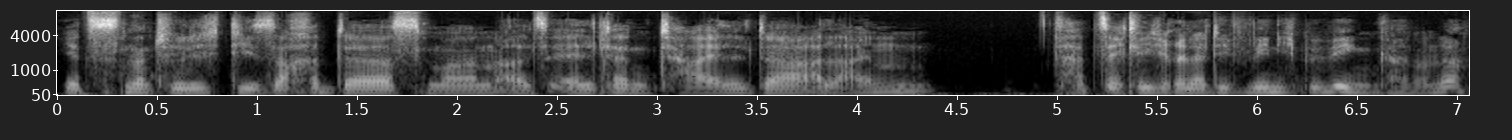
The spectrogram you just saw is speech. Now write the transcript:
Jetzt ist natürlich die Sache, dass man als Elternteil da allein tatsächlich relativ wenig bewegen kann, oder?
